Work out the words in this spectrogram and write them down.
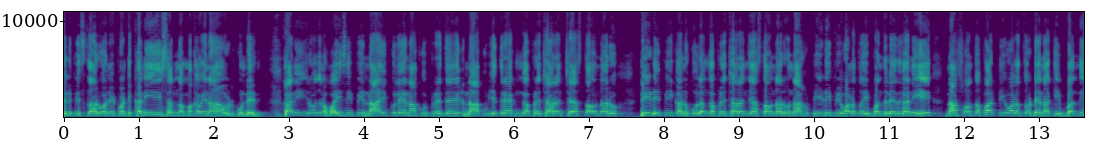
గెలిపిస్తారు అనేటువంటి కనీసం నమ్మకమైన ఆవిడకు ఉండేది. కానీ ఈ రోజున వైసీపీ నాయకులే నాకు ప్రతి నాకు వ్యతిరేకంగా ప్రచారం చేస్తూ ఉన్నారు. టీడీపీకి అనుకూలంగా ప్రచారం చేస్తూ ఉన్నారు. నాకు టీడీపీ వాళ్ళతో ఇబ్బంది లేదు కానీ నా సొంత పార్టీ వాళ్ళతోటే నాకు ఇబ్బంది.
